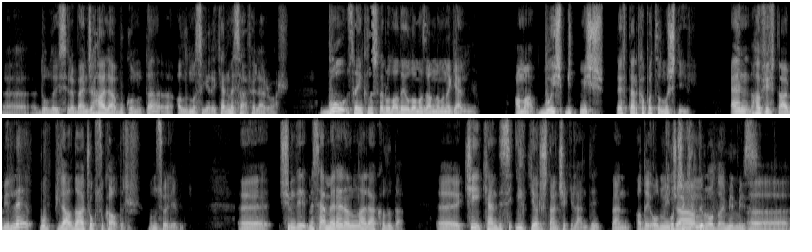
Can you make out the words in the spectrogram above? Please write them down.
Ee, Dolayısıyla bence hala bu konuda e, alınması gereken mesafeler var. Bu Sayın Kılıçdaroğlu aday olamaz anlamına gelmiyor. Ama bu iş bitmiş, defter kapatılmış değil. En hafif tabirle bu pilav daha çok su kaldırır. Bunu söyleyebilirim. Ee, Şimdi mesela Meral Hanım'la alakalı da e, ki kendisi ilk yarıştan çekilendi. Ben aday O olmayacağım. çekildi mi? Ondan emin miyiz? Ee,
